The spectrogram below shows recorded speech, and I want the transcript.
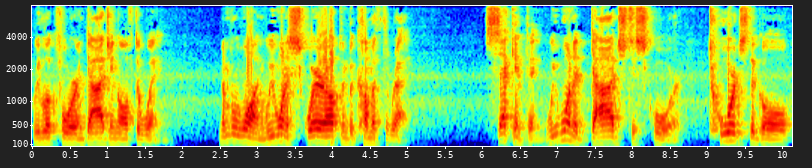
we look for in dodging off the wing. Number one, we want to square up and become a threat. Second thing, we want to dodge to score towards the goal,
